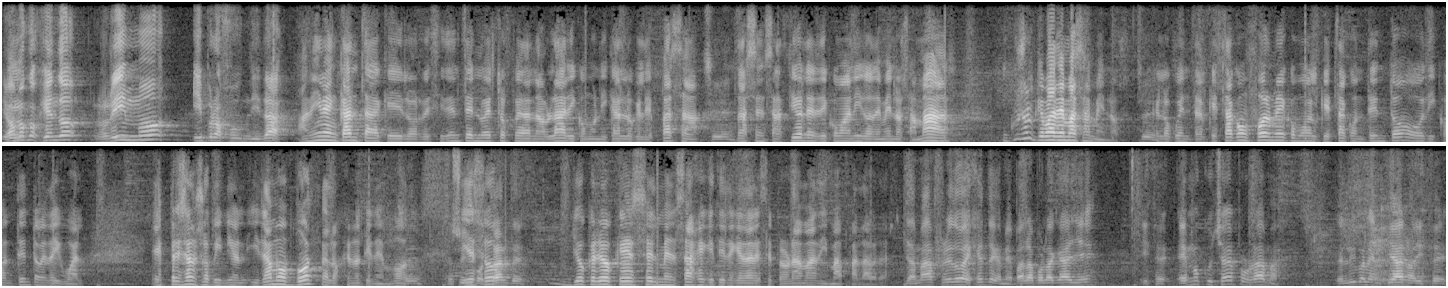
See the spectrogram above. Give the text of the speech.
Y vamos cogiendo ritmo y profundidad. A mí me encanta que los residentes nuestros puedan hablar y comunicar lo que les pasa, Sí. las sensaciones de cómo han ido de menos a más, incluso el que va de más a menos, Sí. que lo cuenta, el que está conforme como el que está contento o discontento, me da igual. Expresan su opinión y damos voz a los que no tienen voz. Sí, eso y es importante. yo creo que es el mensaje que tiene que dar este programa de más palabras. Y además, Alfredo, hay gente que me para por la calle y dice, hemos escuchado el programa de Luis Valenciano. Dice,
